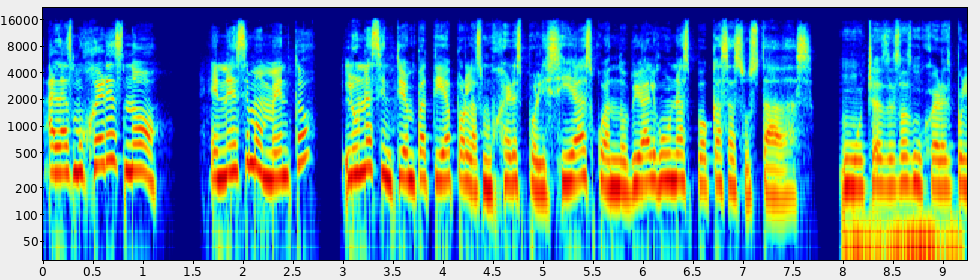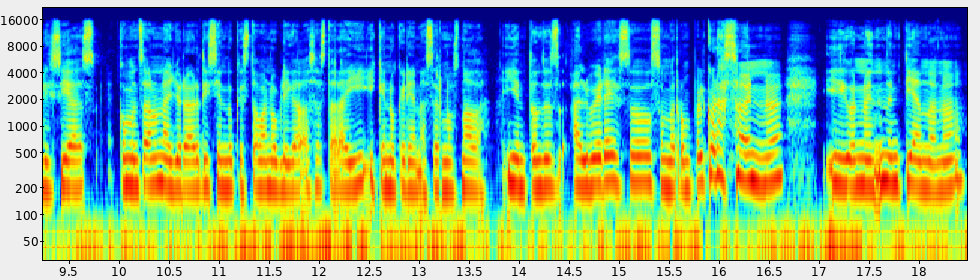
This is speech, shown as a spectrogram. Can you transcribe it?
A las mujeres no. En ese momento, Luna sintió empatía por las mujeres policías cuando vio algunas pocas asustadas. Muchas de esas mujeres policías comenzaron a llorar diciendo que estaban obligadas a estar ahí y que no querían hacernos nada. Y entonces al ver eso se me rompe el corazón, ¿no? Y digo, no, entiendo, ¿no?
